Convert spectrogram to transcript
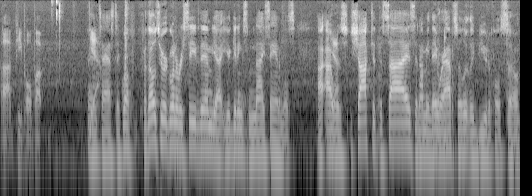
uh, people, but Yeah. fantastic! Well, for those who are going to receive them, yeah, you're getting some nice animals. I, I Yeah. was shocked at the size, and I mean they were absolutely beautiful. So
